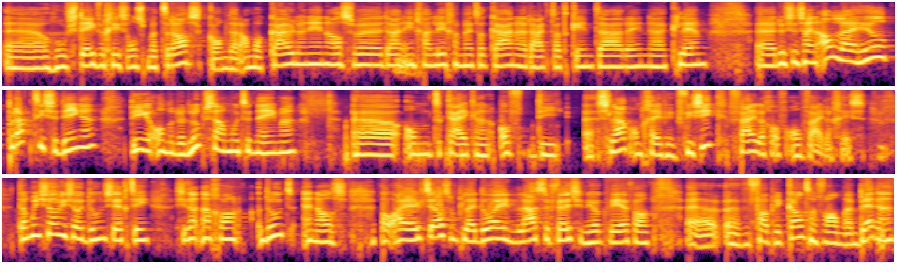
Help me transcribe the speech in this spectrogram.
Uh, hoe stevig is ons matras? Komen daar allemaal kuilen in als we daarin gaan liggen met elkaar? En raakt dat kind daarin uh, klem? Uh, dus er zijn allerlei heel praktische dingen die je onder de loep zou moeten nemen. om te kijken of die slaapomgeving fysiek veilig of onveilig is. Dat moet je sowieso doen, zegt hij. Als je dat nou gewoon doet. En als. Oh, hij heeft zelfs een pleidooi in de laatste versie nu ook weer van. fabrikanten van bedden.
